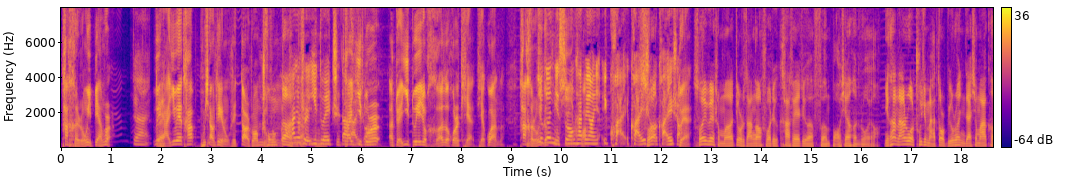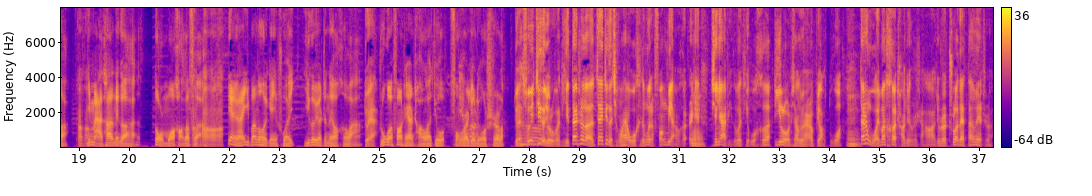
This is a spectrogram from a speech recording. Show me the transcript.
它很容易变味儿。对，为啥？因为它不像这种是袋装密封的，它就是一堆纸袋，它一堆儿啊，对，一堆就盒子或者铁铁罐子，它很容易就跟你速溶咖啡一样，一垮一块一勺，块一勺。对，所以为什么就是咱刚说这个咖啡这个粉保鲜很重要？你看咱如果出去买豆，比如说你在星巴克，你买它的那个豆磨好的粉，店员一般都会跟你说一个月之内要喝完。对，如果放时间长了，就风味就流失了。对，所以这个就是问题。但是呢，在这个情况下，我肯定为了方便和而且性价比的问题，我喝滴漏相对来说比较多。嗯，但是我一般喝的场景是啥啊？就是除了在单位之外，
